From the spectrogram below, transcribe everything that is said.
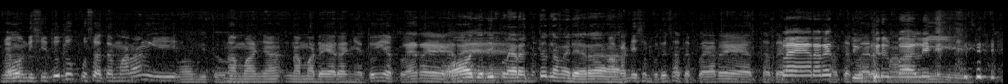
Memang di situ tuh pusatnya Marangi. Oh gitu. Namanya nama daerahnya tuh ya Pleret. Oh, jadi pleret itu nama daerah. Maka disebutnya sate pleret, sate Pleret, sate jungkir pleret balik.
